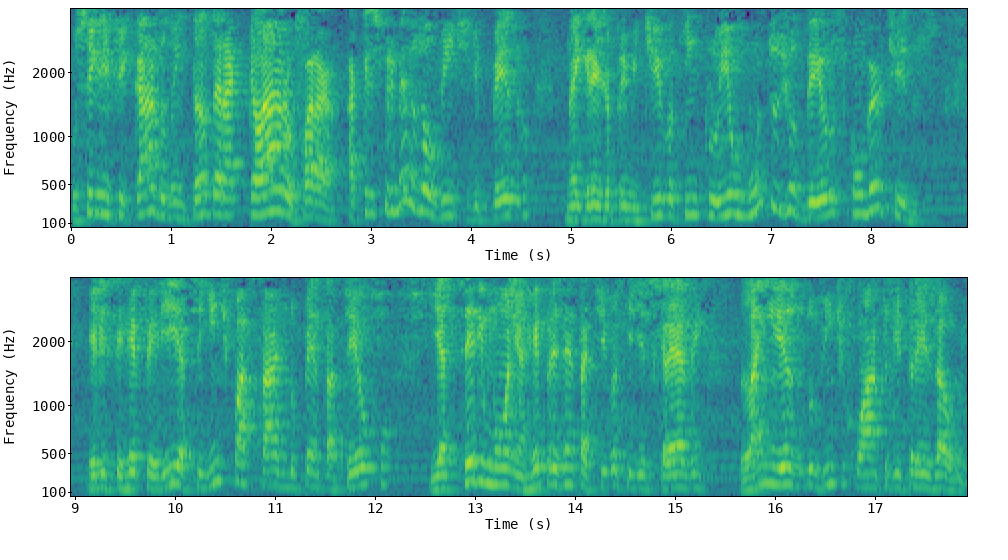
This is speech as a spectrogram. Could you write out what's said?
O significado, no entanto, era claro para aqueles primeiros ouvintes de Pedro na igreja primitiva que incluíam muitos judeus convertidos. Ele se referia à seguinte passagem do Pentateuco e à cerimônia representativa que descreve lá em Êxodo 24, de 3 a 8.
